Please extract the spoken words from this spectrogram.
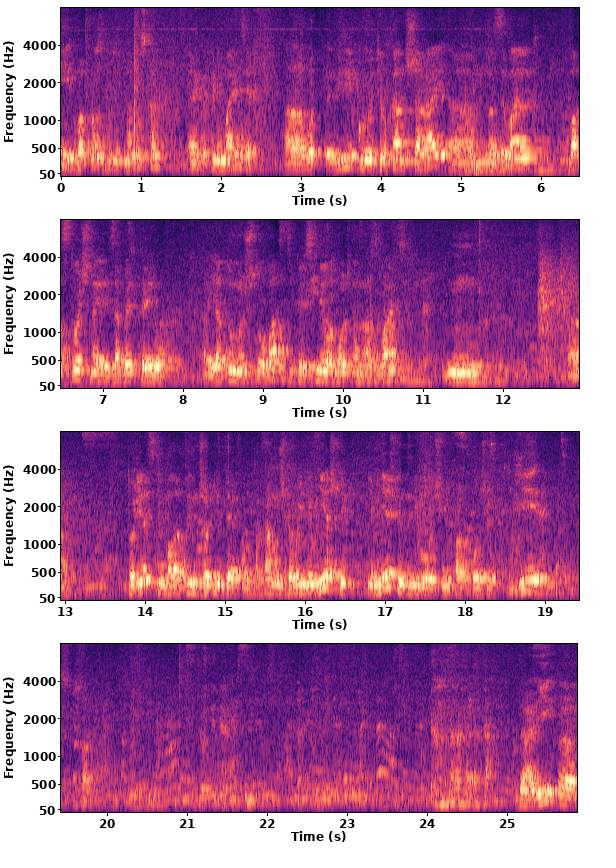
И вопрос будет на русском, э, как понимаете. А, Вот великую Тюркан Шарай э, называют восточной Элизабет Тейлор. Э, Я думаю, что вас теперь смело можно назвать э, турецким молодым Джонни Деппом, потому что вы не внешне, и внешне на него очень похожи, и Да, и, э,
